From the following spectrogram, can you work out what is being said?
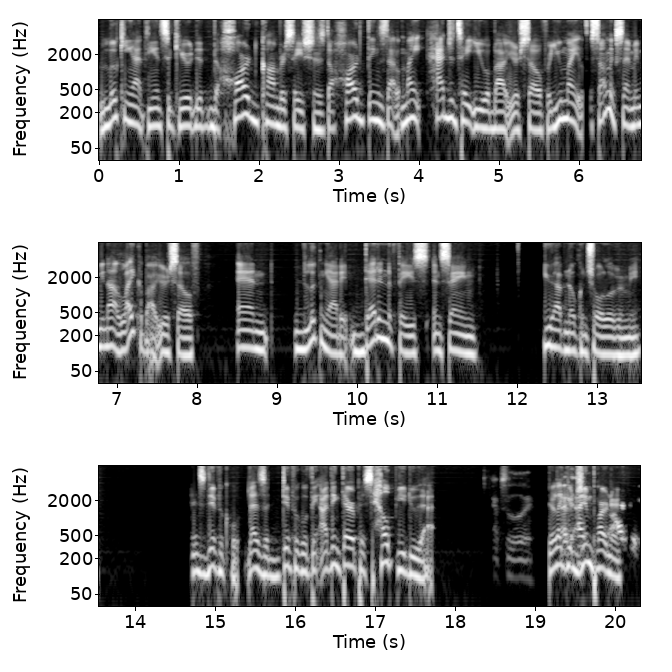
looking at the insecurity, the hard conversations, the hard things that might agitate you about yourself, or you might, to some extent, maybe not like about yourself, and looking at it dead in the face and saying, You have no control over me. It's difficult. That is a difficult thing. I think therapists help you do that. Absolutely. They're like I- your I- gym partner. I think,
